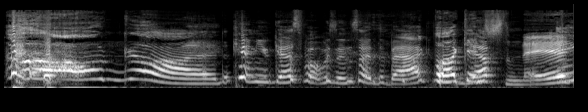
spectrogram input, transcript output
oh God! Can you guess what was inside the bag? Fucking Yep. A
